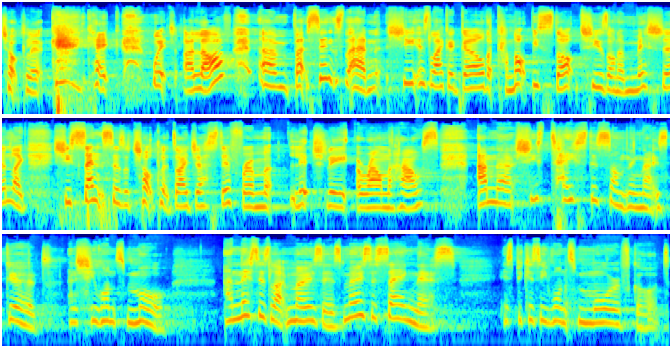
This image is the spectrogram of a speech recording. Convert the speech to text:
chocolate cake, which I love. Um, but since then, she is like a girl that cannot be stopped. She's on a mission. Like she senses a chocolate digestive from literally around the house. And uh, she's tasted something that is good and she wants more. And this is like Moses. Moses saying this is because he wants more of God.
